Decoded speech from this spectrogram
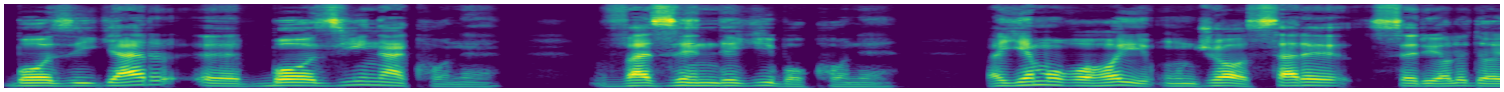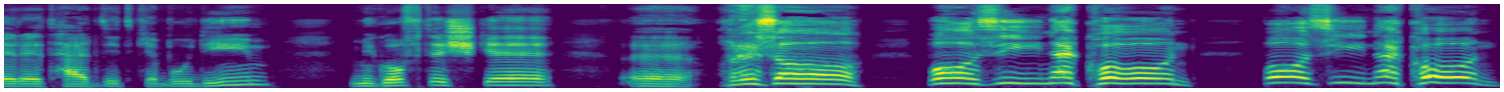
بازیگر بازی نکنه و زندگی بکنه. و یه موقعهایی اونجا سر سریال دایره تردید که بودیم میگفتش که رضا بازی نکن بازی نکن.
